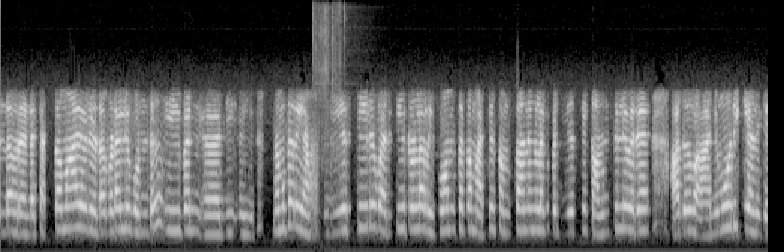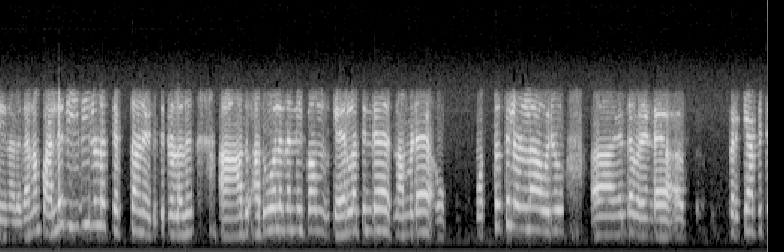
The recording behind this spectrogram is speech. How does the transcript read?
എന്താ പറയണ്ട ശക്തമായ ഒരു ഇടപെടൽ കൊണ്ട് ഈവൻ നമുക്കറിയാം. ജി എസ് ടിയിൽ വരുത്തിയിട്ടുള്ള റിഫോംസ് ഒക്കെ മറ്റ് സംസ്ഥാനങ്ങളൊക്കെ ഇപ്പൊ ജി എസ് ടി കൗൺസിൽ വരെ അത് അനുമോദിക്കുകയാണ് ചെയ്യുന്നത്. കാരണം പല രീതിയിലുള്ള സ്റ്റെപ്സ് ആണ് എടുത്തിട്ടുള്ളത്. അത് അതുപോലെ തന്നെ ഇപ്പം കേരളത്തിന്റെ നമ്മുടെ മൊത്തത്തിലുള്ള ഒരു എന്താ പറയണ്ടേ പ്രഖ്യാപിച്ച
